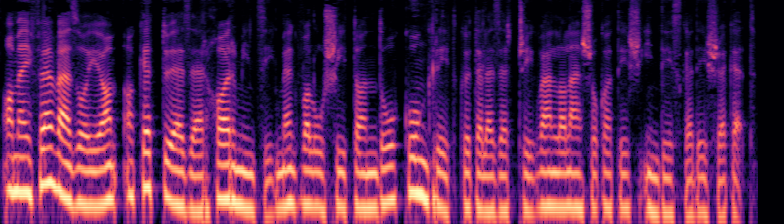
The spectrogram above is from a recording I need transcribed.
amely felvázolja a 2030-ig megvalósítandó konkrét kötelezettségvállalásokat és intézkedéseket.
